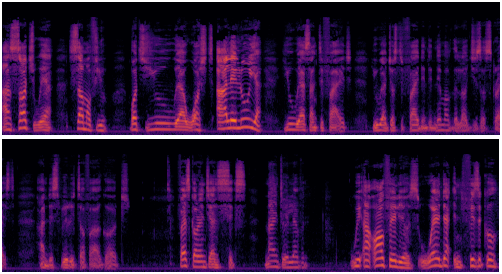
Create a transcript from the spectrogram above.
And such were some of you. But you were washed. Hallelujah. You were sanctified. You were justified in the name of the Lord Jesus Christ and the Spirit of our God. First Corinthians 6 9 to 11. We are all failures, whether in physical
